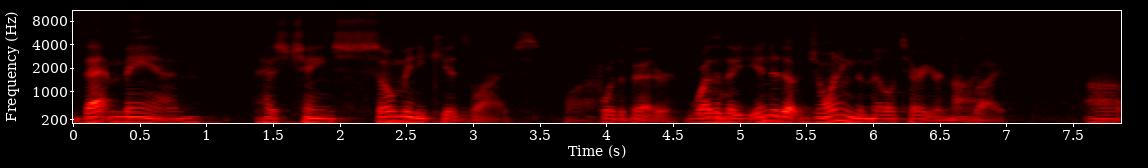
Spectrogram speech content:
That man has changed so many kids' lives Wow. for the better, whether Hmm. they ended up joining the military or not. Right. Uh,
